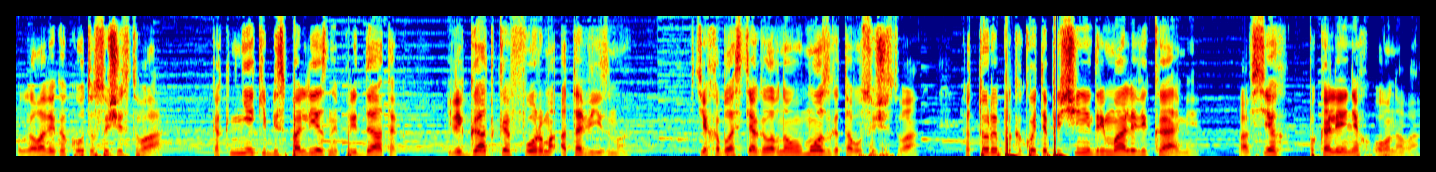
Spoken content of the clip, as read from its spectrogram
в голове какого-то существа, как некий бесполезный придаток или гадкая форма атовизма – тех областях головного мозга того существа, которые по какой-то причине дремали веками во всех поколениях Онова.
